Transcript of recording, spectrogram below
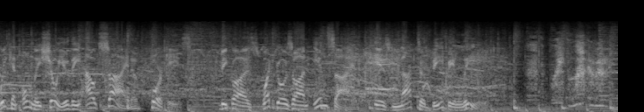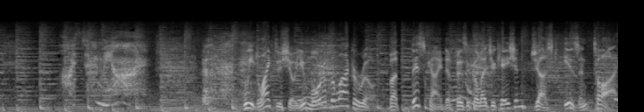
we can only show you the outside of Porky's. Because what goes on inside is not to be believed. Boy, the locker room. Oh, it's turned me on. We'd like to show you more of the locker room, but this kind of physical education just isn't taught.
